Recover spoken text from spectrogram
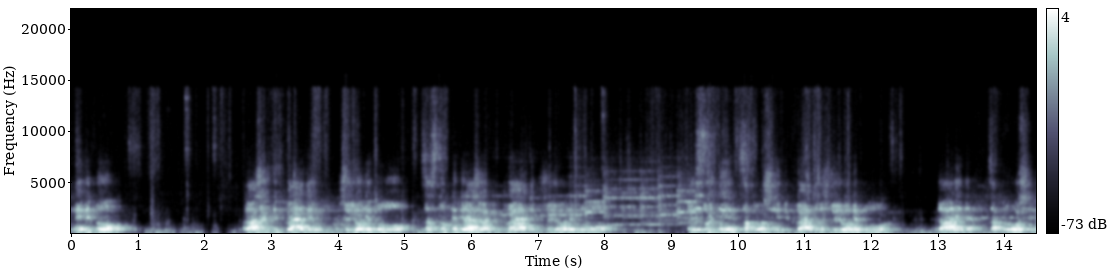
Невідомо. Ражев підтвердив, що його не було. Заступник Ражева підтвердив, що його не було. Присутні запрошені підтвердили, що його не було. Далі йде запрошені.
